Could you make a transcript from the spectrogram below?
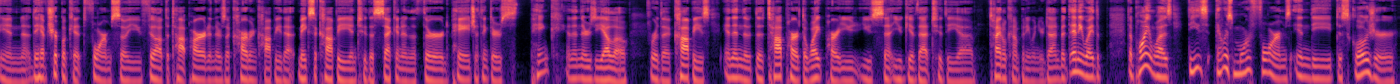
in uh, they have triplicate forms. So you fill out the top part and there's a carbon copy that makes a copy into the second and the third page. I think there's pink and then there's yellow for the copies, and then the the top part, the white part, you you set you give that to the uh, title company when you're done. But anyway, the the point was these there was more forms in the disclosure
